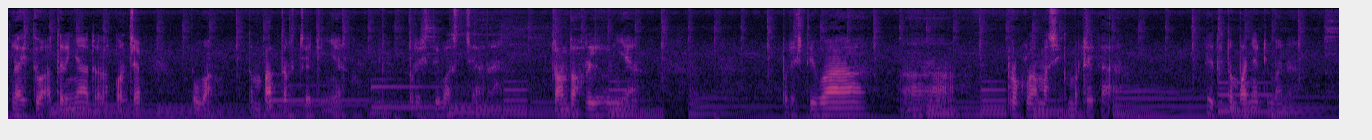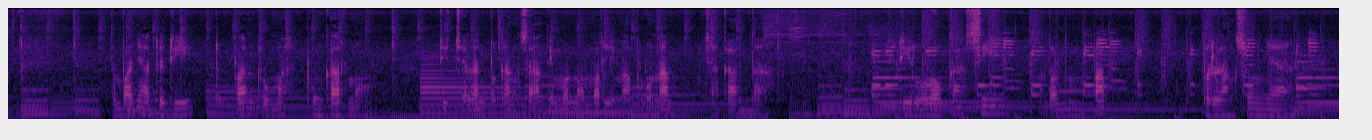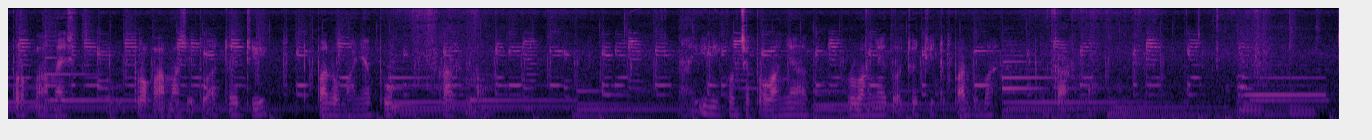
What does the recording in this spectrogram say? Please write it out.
Nah itu artinya adalah konsep ruang tempat terjadinya peristiwa sejarah. Contoh realnya. Peristiwa uh, proklamasi kemerdekaan. Itu tempatnya di mana? Tempatnya ada di depan rumah Bung Karno di Jalan Pegangsaan Timur nomor 56 Jakarta jadi lokasi atau tempat berlangsungnya proklamasi proklamasi itu ada di depan rumahnya Bung Karno nah ini konsep ruangnya ruangnya itu ada di depan rumah Bung Karno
